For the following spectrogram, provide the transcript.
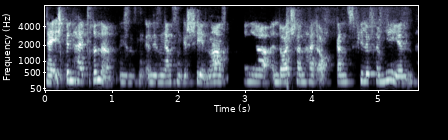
Ja, ich bin halt drinne in diesem, in diesem ganzen Geschehen. Ne? Also ich kenne ja in Deutschland halt auch ganz viele Familien.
